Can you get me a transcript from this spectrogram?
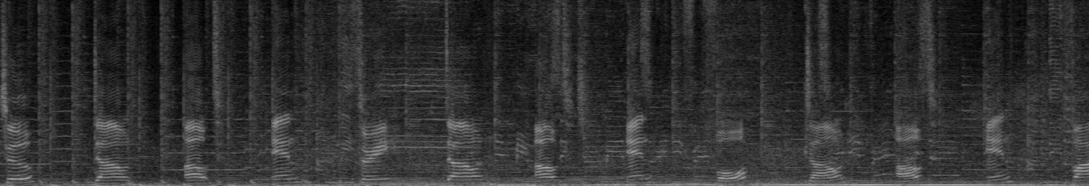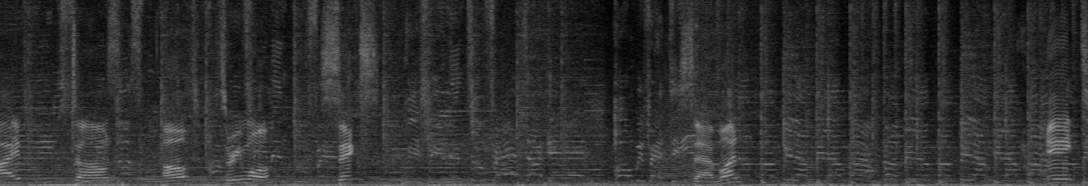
two, down, out, in, three, down, out, in, four, down, out, in, five, down, out, three more, six, seven, eight,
